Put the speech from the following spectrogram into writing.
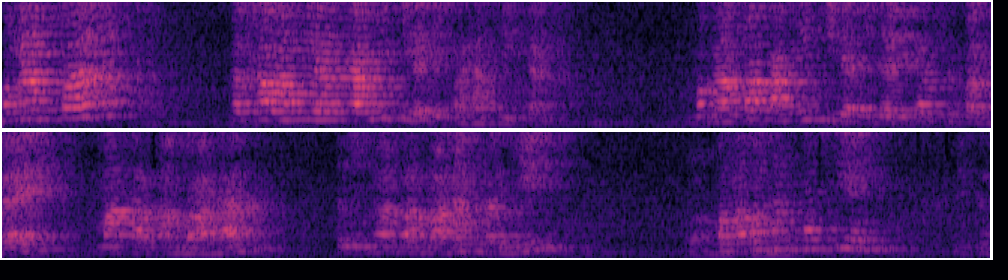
Mengapa kekhawatiran kami tidak diperhatikan? Mengapa kami tidak dijadikan sebagai mata tambahan, telinga tambahan bagi pengawasan pasien? Gitu.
